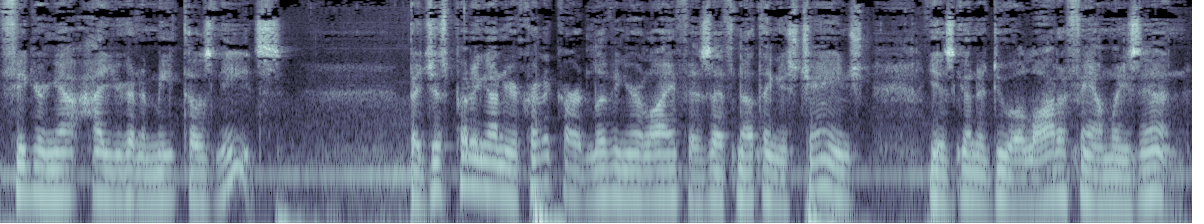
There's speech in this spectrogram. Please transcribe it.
figuring out how you're going to meet those needs. But just putting on your credit card, living your life as if nothing has changed, is going to do a lot of families in.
